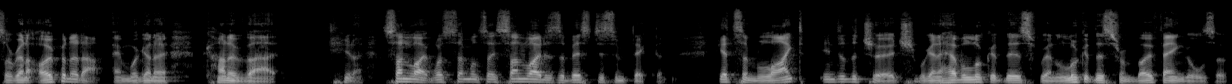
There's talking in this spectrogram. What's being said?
So we're going to open it up and we're going to kind of, uh, you know, sunlight. What someone say? Sunlight is the best disinfectant. Get some light into the church. We're going to have a look at this. We're going to look at this from both angles of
